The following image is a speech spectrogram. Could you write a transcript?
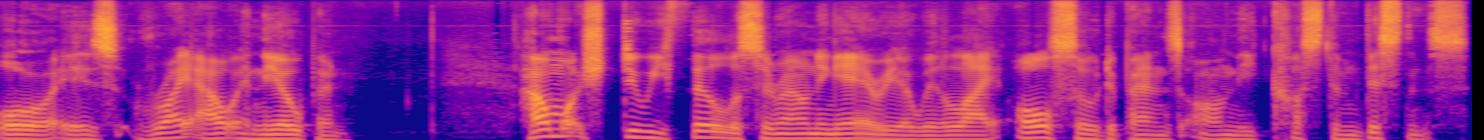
or is right out in the open. How much do we fill the surrounding area with light also depends on the custom distance.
